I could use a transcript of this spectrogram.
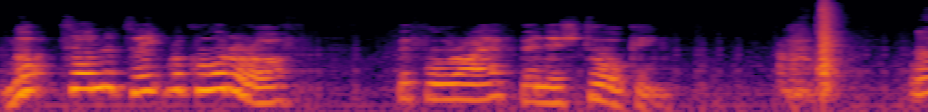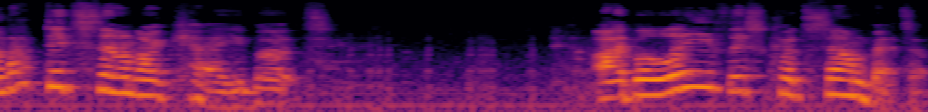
not turn the tape recorder off before I have finished talking. Now that did sound okay, but I believe this could sound better.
